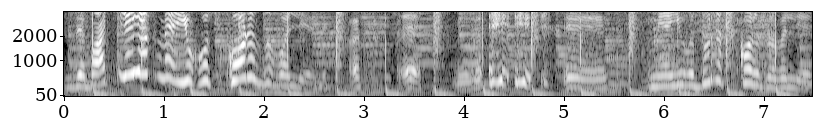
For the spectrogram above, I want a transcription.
Ви бачили, як ми його скоро завалили? Е, е, ми його дуже скоро завалили.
